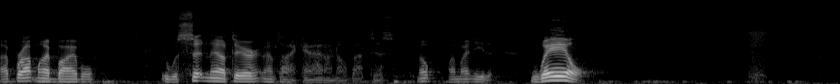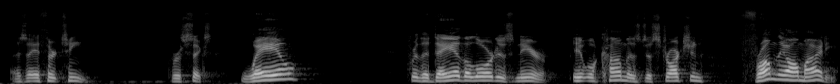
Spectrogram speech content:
I brought my Bible. It was sitting out there, and I was like, I don't know about this. Nope, I might need it. Wail. Isaiah 13, verse 6. Wail, for the day of the Lord is near. It will come as destruction from the Almighty.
